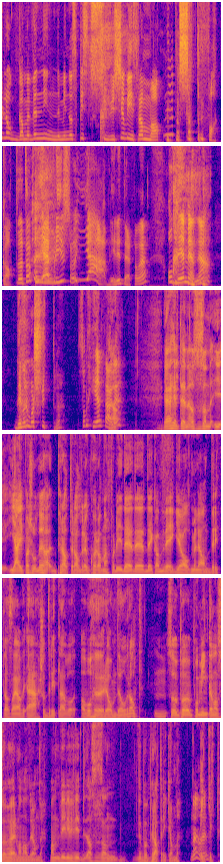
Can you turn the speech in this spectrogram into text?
vlogga med venninnene mine og spist sushi og vist fram maten. Vet du, Shut the fuck up. Jeg blir så jævlig irritert av det. Og det mener jeg Det må du bare slutte med. Sånn helt ærlig. Jeg er helt enig. Altså, sånn, jeg personlig prater aldri om korona, Fordi det, det, det kan VG og alt mulig annet dritt av seg. Jeg er så drittlei av, av å høre om det overalt. Så på, på min kanal så hører man aldri om det. Man, vi, vi, vi, altså, sånn, vi prater ikke om det. Nei, nei. Enkelt.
